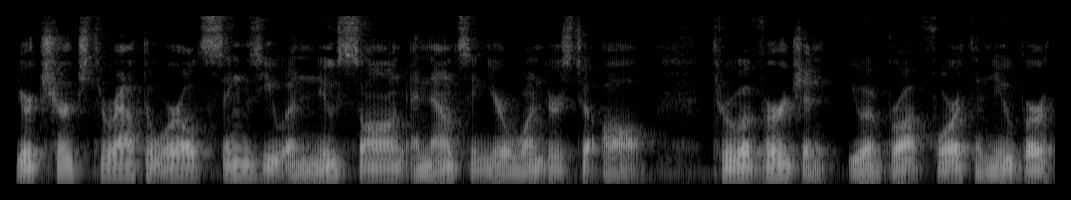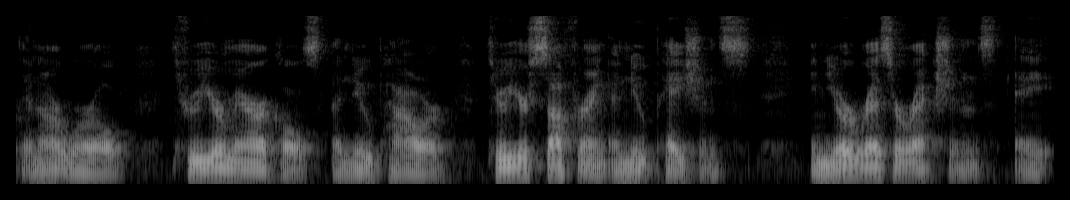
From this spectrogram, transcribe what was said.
Your church throughout the world sings you a new song, announcing your wonders to all. Through a virgin, you have brought forth a new birth in our world. Through your miracles, a new power. Through your suffering, a new patience. In your resurrections, a,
